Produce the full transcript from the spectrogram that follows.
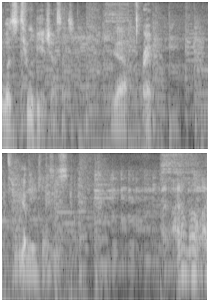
was two VHSs, Yeah. right? Two Yep. VHSs. I, I don't know. I,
